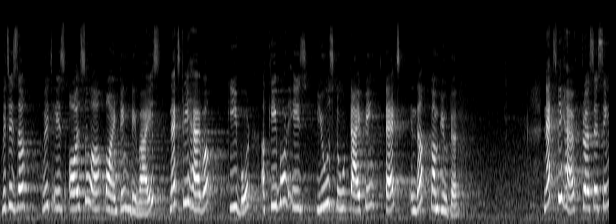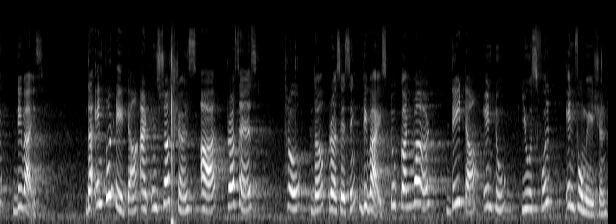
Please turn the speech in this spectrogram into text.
which is a which is also a pointing device. Next we have a keyboard. A keyboard is used to typing text in the computer. Next we have processing device. The input data and instructions are processed through the processing device to convert data into useful information.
